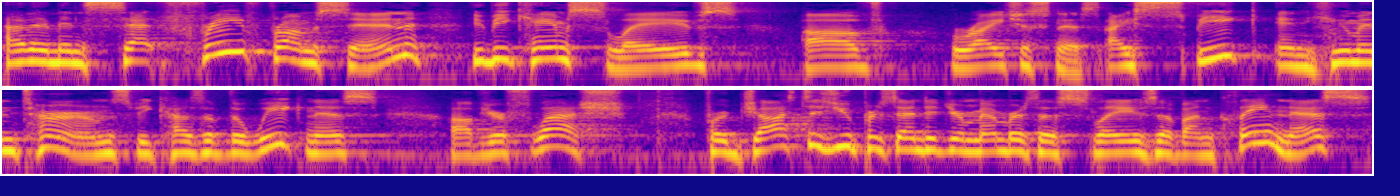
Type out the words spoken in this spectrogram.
Having been set free from sin, you became slaves of righteousness. I speak in human terms because of the weakness of your flesh. For just as you presented your members as slaves of uncleanness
